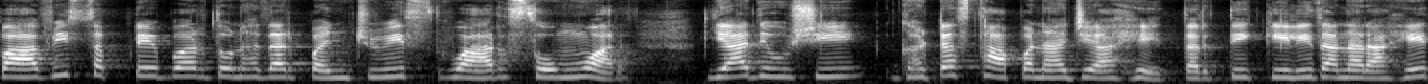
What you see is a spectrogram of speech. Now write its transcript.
बावीस सप्टेंबर दोन हजार पंचवीस वार सोमवार या दिवशी घटस्थापना जी आहे तर ती केली जाणार आहेत.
